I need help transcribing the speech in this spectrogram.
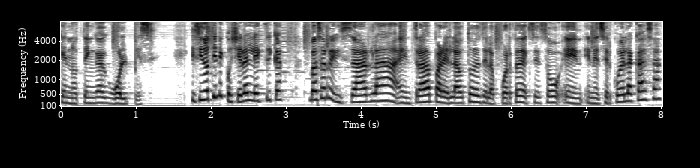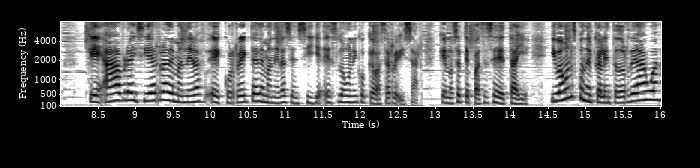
que no tenga golpes. Y si no tiene cochera eléctrica, vas a revisar la entrada para el auto desde la puerta de acceso en, el cerco de la casa, que abra y cierra de manera eh, correcta y de manera sencilla. Es lo único que vas a revisar, que no se te pase ese detalle. Y vámonos con el calentador de agua.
